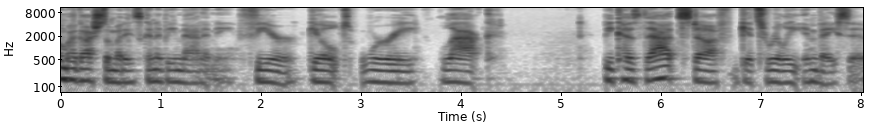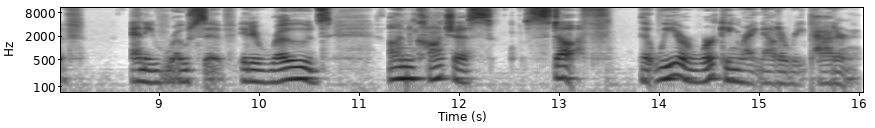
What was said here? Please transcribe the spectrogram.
oh my gosh, somebody's going to be mad at me. Fear, guilt, worry, lack. Because that stuff gets really invasive and erosive. It erodes unconscious stuff that we are working right now to repattern.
